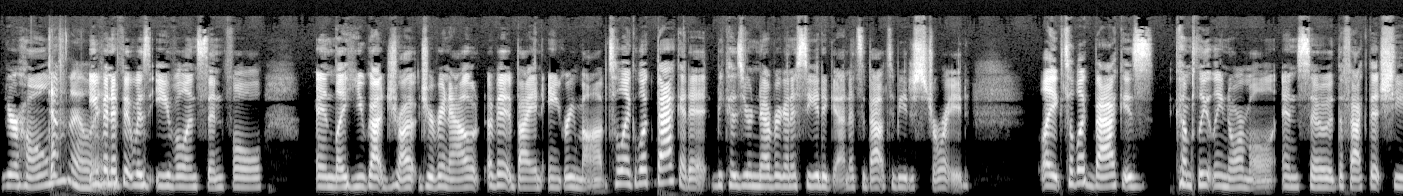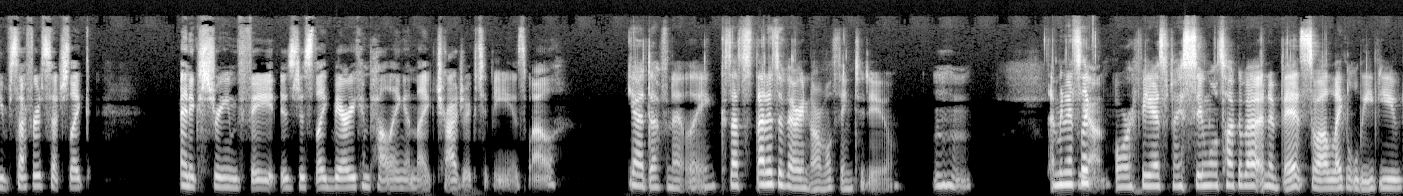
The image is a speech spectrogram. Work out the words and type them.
your home, Definitely. even if it was evil and sinful and like you got dri- driven out of it by an angry mob to like look back at it because you're never going to see it again it's about to be destroyed like to look back is completely normal and so the fact that she suffered such like an extreme fate is just like very compelling and like tragic to me as well Yeah, definitely. Because that's that is a very normal thing to do. mm-hmm. I mean, it's like Yeah. Orpheus, which I assume we'll talk about in a bit, so I'll like leave you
